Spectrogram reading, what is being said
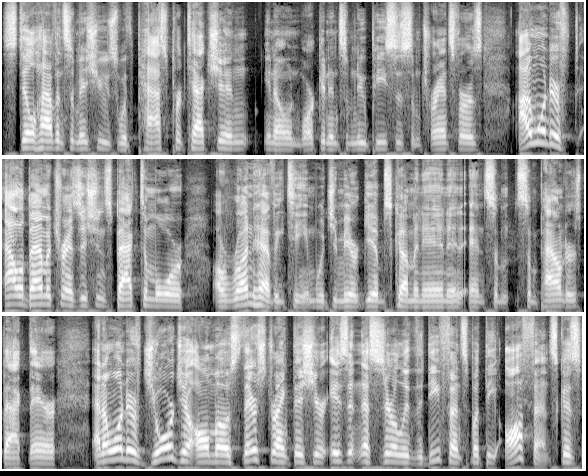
still having some issues with pass protection, you know, and working in some new pieces, some transfers. I wonder if Alabama transitions back back to more a run heavy team with Jahmyr Gibbs coming in and, and some some pounders back there. And I wonder if Georgia almost their strength this year isn't necessarily the defense but the offense because.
